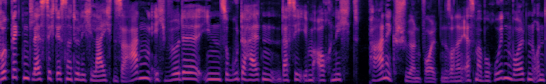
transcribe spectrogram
Rückblickend lässt sich das natürlich leicht sagen. Ich würde Ihnen zugute halten, dass Sie eben auch nicht Panik schüren wollten, sondern erstmal beruhigen wollten. Und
